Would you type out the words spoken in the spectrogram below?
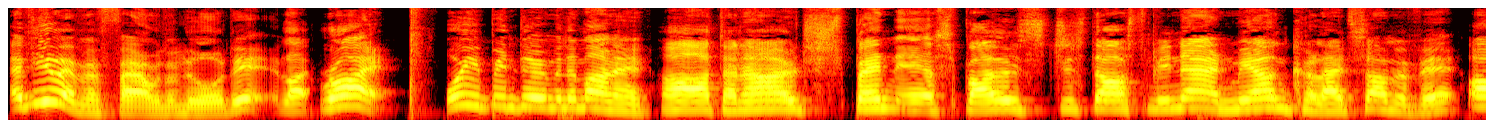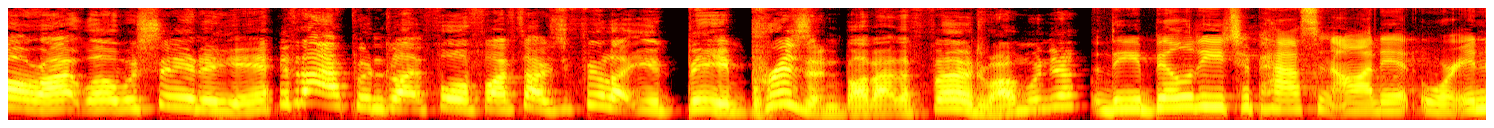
have you ever failed an audit? Like, right, what you been doing with the money? Oh, I don't know, just spent it, I suppose. Just asked me nan. My uncle had some of it. All right, well, we'll see in a year. If that happened like four or five times, you feel like you'd be in prison by about the third one, wouldn't you? The ability to pass an audit or in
